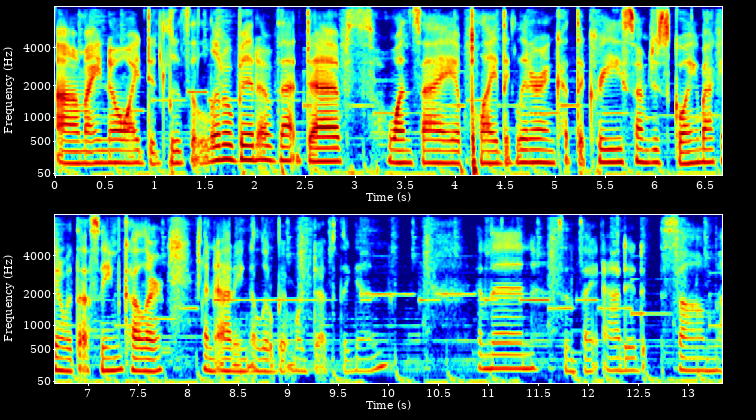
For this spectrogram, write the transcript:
Um, I know I did lose a little bit of that depth once I applied the glitter and cut the crease. So I'm just going back in with that same color and adding a little bit more depth again. And then since I added some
